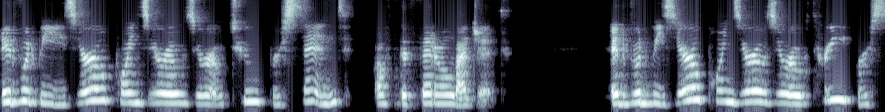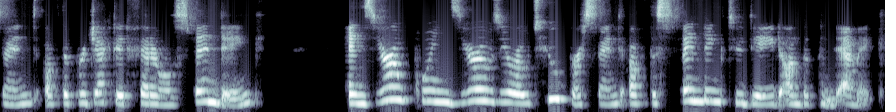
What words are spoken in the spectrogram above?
it would be 0.002% of the federal budget. It would be 0.003% of the projected federal spending and 0.002% of the spending to date on the pandemic.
